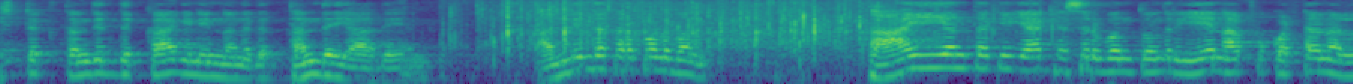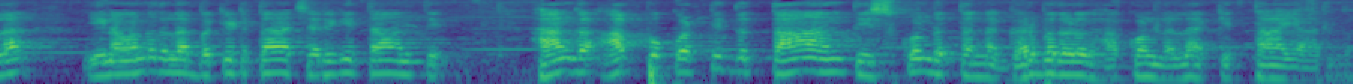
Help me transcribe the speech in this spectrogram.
ಇಷ್ಟಕ್ಕೆ ತಂದಿದ್ದಕ್ಕಾಗಿ ನೀನು ನನಗೆ ತಂದೆಯಾದೆ ಅಂತ. ಅಲ್ಲಿಂದ ಕರ್ಕೊಂಡು ಬಂದ. ತಾಯಿ ಅಂತಕ್ಕೆ ಯಾಕೆ ಹೆಸರು ಬಂತು ಅಂದ್ರೆ ಏನು ಅಪ್ಪು ಕೊಟ್ಟಾನಲ್ಲ, ಈಗ ನಾವು ಅನ್ನೋದಲ್ಲ ಬಕೆಟ್ ತಾ ಅಂತಿ. ಹಂಗ ಅಪ್ಪ ಕೊಟ್ಟಿದ್ದು ತಾ ಅಂತ ಇಸ್ಕೊಂಡು ತನ್ನ ಗರ್ಭದೊಳಗೆ ಹಾಕೊಂಡ್ಲಲ್ಲ ಅಕ್ಕಿ ತಾಯಿ ಆದ್ಲು.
